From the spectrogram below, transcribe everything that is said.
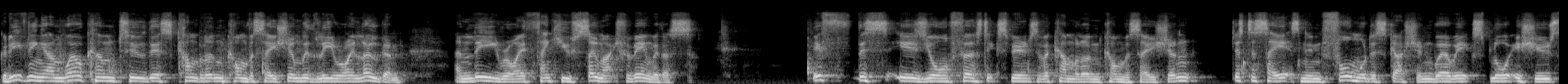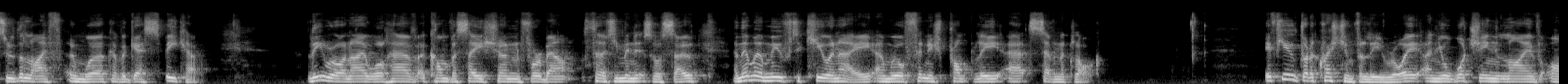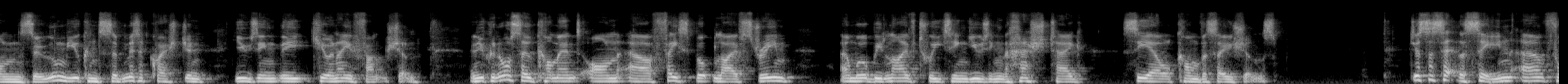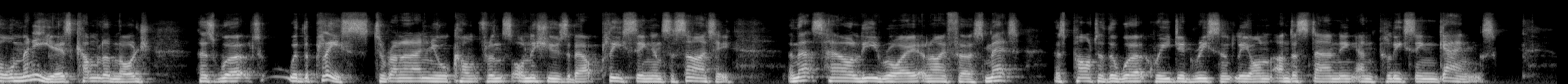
Good evening and welcome to this Cumberland conversation with Leroy Logan. And Leroy, thank you so much for being with us. If this is your first experience of a Cumberland conversation, just to say it's an informal discussion where we explore issues through the life and work of a guest speaker. Leroy and I will have a conversation for about 30 minutes or so, and then we'll move to Q&A and we'll finish promptly at seven o'clock. If you've got a question for Leroy and you're watching live on Zoom, you can submit a question using the Q&A function. And you can also comment on our Facebook live stream and we'll be live tweeting using the hashtag CL Conversations. Just to set the scene, uh, for many years, Cumberland Lodge has worked with the police to run an annual conference on issues about policing and society. And that's how Leroy and I first met as part of the work we did recently on understanding and policing gangs.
